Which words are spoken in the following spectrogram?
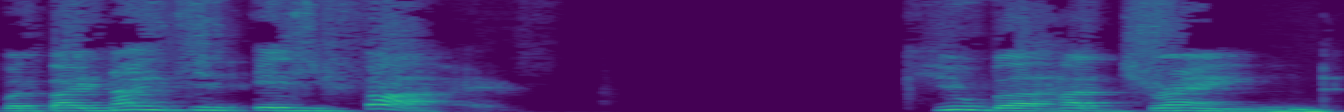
but by 1985, Cuba had trained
